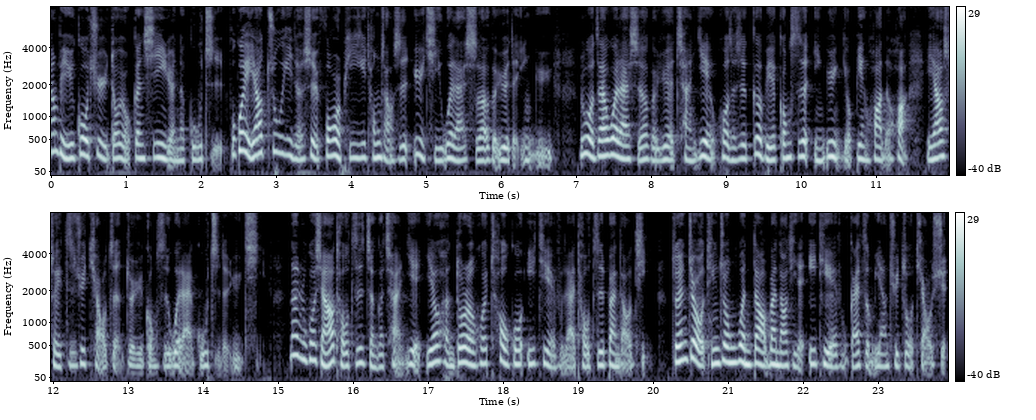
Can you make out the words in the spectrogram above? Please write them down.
相比于过去都有更吸引人的估值，不过也要注意的是，Four PE 通常是预期未来十二个月的盈余。如果在未来十二个月产业或者是个别公司的营运有变化的话，也要随之去调整对于公司未来估值的预期。那如果想要投资整个产业，也有很多人会透过 ETF 来投资半导体。昨天就有听众问到半导体的 ETF 该怎么样去做挑选。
